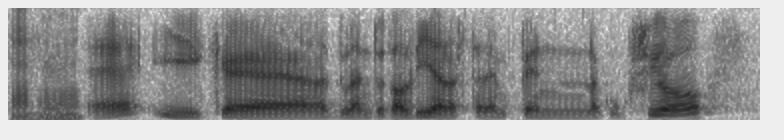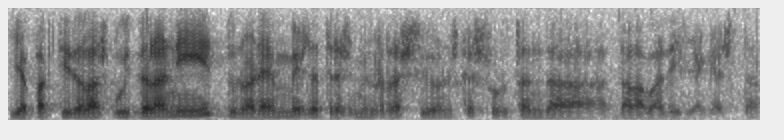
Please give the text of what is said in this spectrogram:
uh -huh. eh, i que durant tot el dia l'estarem fent la cocció, i a partir de les 8 de la nit donarem més de 3.000 racions que surten de, de la vedella aquesta.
